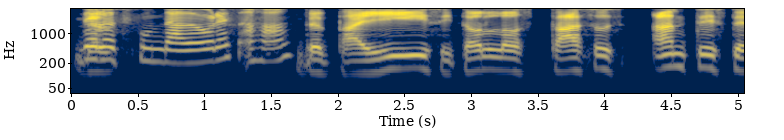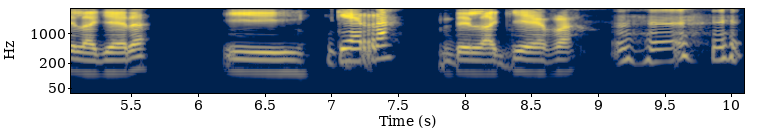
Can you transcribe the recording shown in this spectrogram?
De los fundadores, ajá. Del país y todos los pasos antes de la guerra y... Guerra. De la guerra. Ajá.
